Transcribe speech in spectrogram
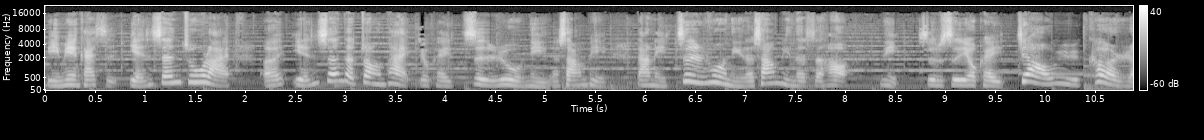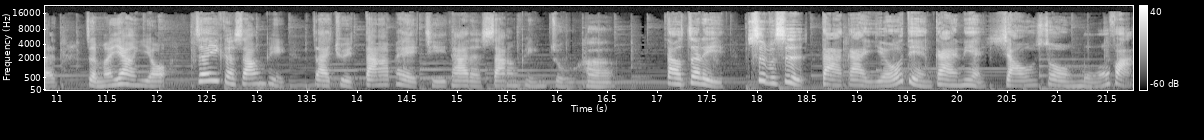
里面开始延伸出来？而延伸的状态就可以置入你的商品。当你置入你的商品的时候，你是不是又可以教育客人怎么样由这一个商品再去搭配其他的商品组合？到这里是不是大概有点概念？销售魔法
